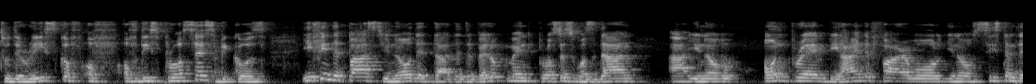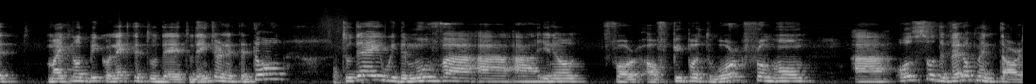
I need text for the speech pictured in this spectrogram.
to the risk of, of, of this process because if in the past you know that uh, the development process was done uh, you know on-prem behind the firewall you know system that might not be connected to the to the internet at all today with the move uh, uh, uh you know for of people to work from home uh, also development are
